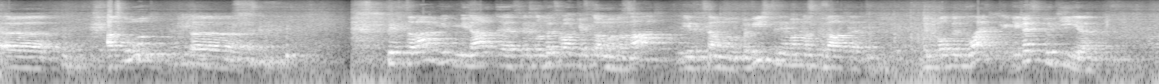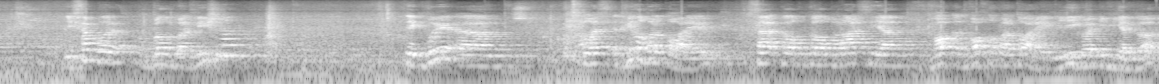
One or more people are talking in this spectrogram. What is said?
Е, а тут е, півтора мільярди світлових років тому назад, і так само по відстані можна сказати, відбу- відбулася якась подія. І все було, було б отлично, якби е, ось дві лабораторії, це колаборація двох, двох лабораторій Ліго і Вірго,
